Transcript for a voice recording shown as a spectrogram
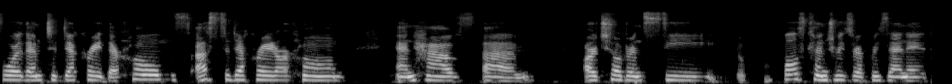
for them to decorate their homes, us to decorate our home, and have um, our children see both countries represented.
